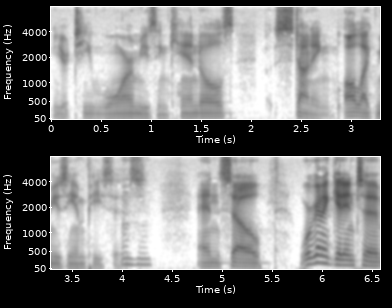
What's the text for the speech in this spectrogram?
your tea warm using candles. Stunning, all like museum pieces. Mm-hmm. And so we're going to get into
